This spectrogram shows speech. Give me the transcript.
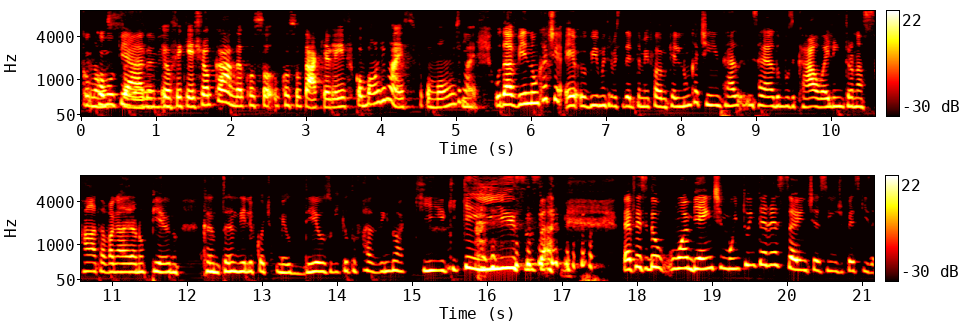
co- como Nossa, piada velho. mesmo. Eu fiquei chocada com o, so- com o sotaque ali. Ficou bom demais. Ficou bom demais. O Davi nunca tinha. Eu, eu vi uma entrevista dele também falando que ele nunca tinha entrado ensaiado musical. Aí ele entrou na sala, tava a galera no piano cantando e ele ficou tipo: Meu Deus, o que, que eu tô fazendo aqui? O que, que é isso, sabe? Deve ter sido um ambiente muito interessante, assim, de pesquisa.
